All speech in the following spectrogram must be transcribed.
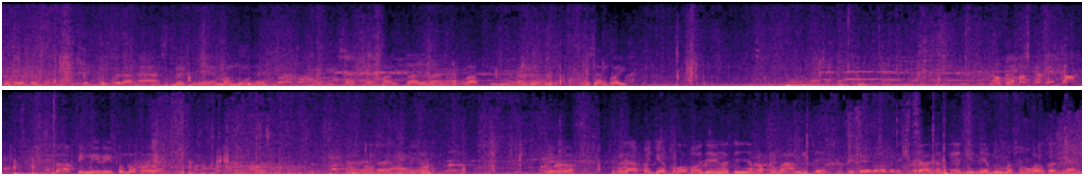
Wala na street eh, mamuna. Mahal tayo lang na kapulutan. Isang koy? Baka pinirito mo ko ya. Ay, ba? Wala pa dyan po. O, di nga din yung kasumangit eh. Sana kaya hindi mo masukal ka niyan.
